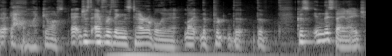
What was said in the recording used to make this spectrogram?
oh my god, It- just everything's terrible in it. Like the the the because in this day and age,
